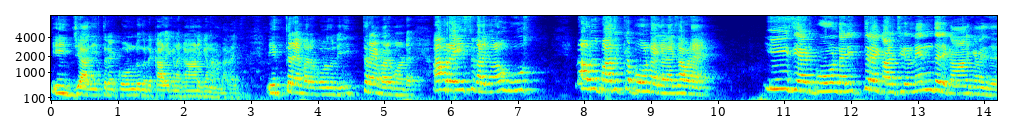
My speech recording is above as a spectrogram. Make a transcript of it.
ഇജ്ജാതി ഇത്രയും കൊണ്ടുവന്നിട്ട് കളിക്കണ കാണിക്കണ കണ്ട കാഴ്ച ഇത്രയും വരെ കൊണ്ടുവന്നിട്ട് ഇത്രയും വരെ കൊണ്ടിട്ട് ആ റേസ് കളിക്കുന്ന അവിടുന്ന് പതുക്കെ പോകണ്ടല്ല കാഴ്ച അവിടെ. ഈസി ആയിട്ട് പോകണ്ട ഇത്രയും കളിച്ചു കയറണം എന്തൊരു കാണിക്കണം ഇത്?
